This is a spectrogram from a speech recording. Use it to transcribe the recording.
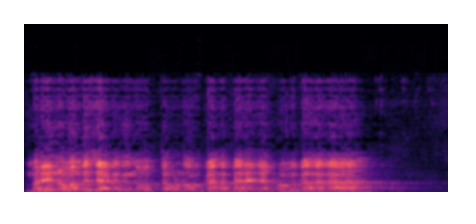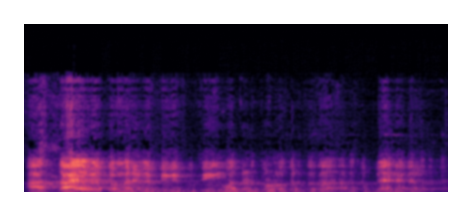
ಮರಿನ ಒಂದು ಜಾಗದಿಂದ ಹೋಗಿ ತಗೊಂಡು ಹೋಗ್ಬೇಕಾದ, ಬೇರೆ ಜಾಗಕ್ಕೆ ಹೋಗ್ಬೇಕಾದಾಗ ಆ ತಾಯಿ ಬೆಕ್ಕ ಮರಿ ಬೆಕ್ಕಿಗೆ ಕುತ್ತಿಗೆ ಒತ್ತಡ ತಗೊಂಡೋಗ್ತಿರ್ತದ ಅದಕ್ಕೆ ಬ್ಯಾನ್ ಆಗಲ್ಲ ಅದಕ್ಕೆ.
